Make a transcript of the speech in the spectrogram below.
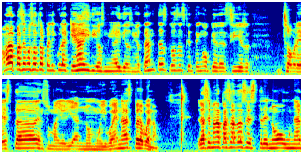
ahora pasemos a otra película que, ay Dios mío, ay Dios mío, tantas cosas que tengo que decir sobre esta, en su mayoría no muy buenas, pero bueno, la semana pasada se estrenó una,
